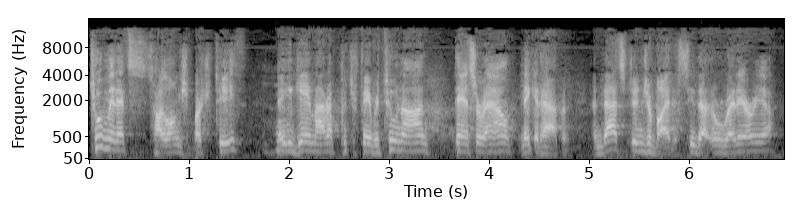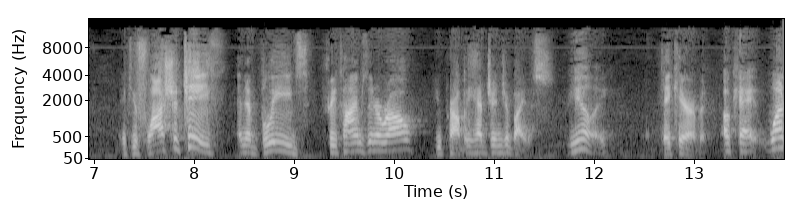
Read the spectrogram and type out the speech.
two minutes is how long you should brush your teeth. Mm-hmm. Make a game out of it. Put your favorite tune on. Dance around. Make it happen. And that's gingivitis. See that little red area? If you floss your teeth and it bleeds three times in a row, you probably have gingivitis. Really? Take care of it. Okay. One.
